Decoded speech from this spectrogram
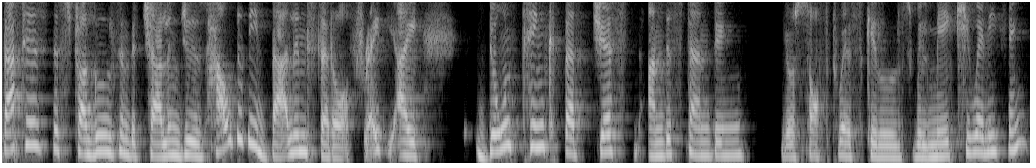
that is the struggles and the challenges. How do we balance that off right? I don't think that just understanding your software skills will make you anything.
